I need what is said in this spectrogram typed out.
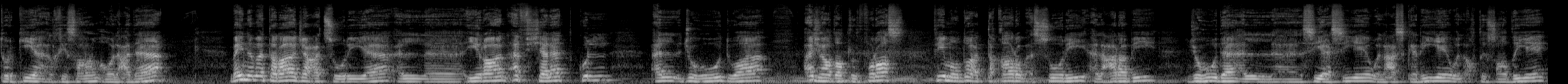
تركيا الخصام أو العداء. بينما تراجعت سوريا إيران أفشلت كل الجهود وأجهضت الفرص في موضوع التقارب السوري العربي جهودها السياسية والعسكرية والاقتصادية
